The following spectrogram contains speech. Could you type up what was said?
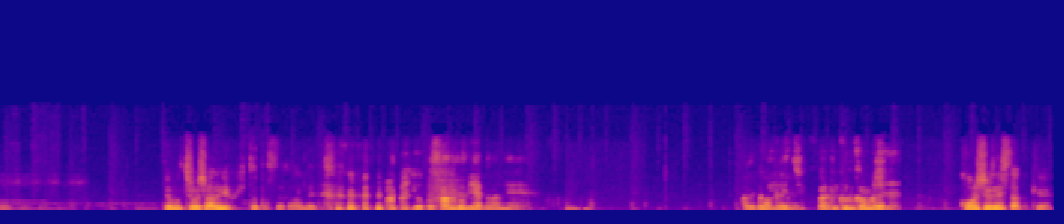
そうそうそうそう。でも調子悪い人たちだからね。あのよ3度目やからね、あれかね。チかってくるかもしれない。今週でしたっけ？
